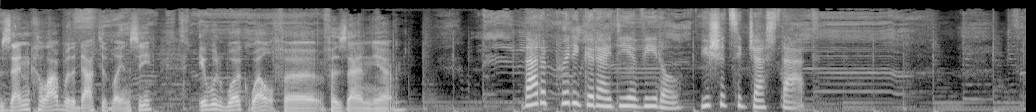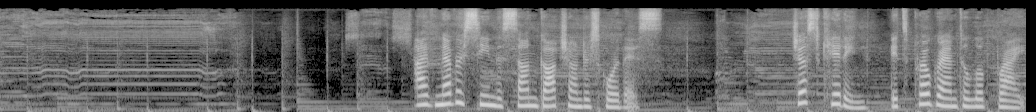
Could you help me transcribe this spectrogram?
Zen collab with adaptive latency, it would work well for for Zen. Yeah. That a pretty good idea, Vito. You should suggest that. I've never seen the sun gotcha underscore this. Just kidding, it's programmed to look bright.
